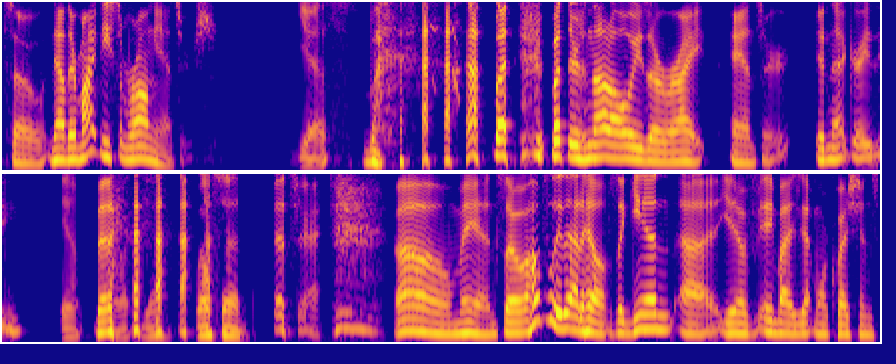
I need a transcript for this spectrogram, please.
So now there might be some wrong answers, Yes. but but but there's not always a right answer. Isn't that crazy? Yeah. But yeah. Well said. That's right. Oh man. So hopefully that helps. Again, uh, you know, if anybody's got more questions,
